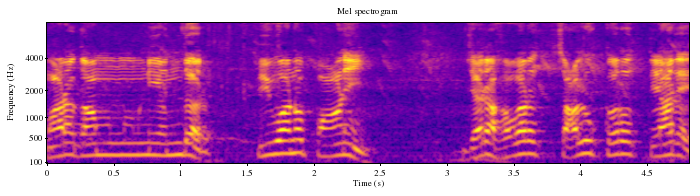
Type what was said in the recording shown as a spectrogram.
મારા ગામની અંદર પીવાનું પાણી જ્યારે સવારે ચાલુ કરો ત્યારે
